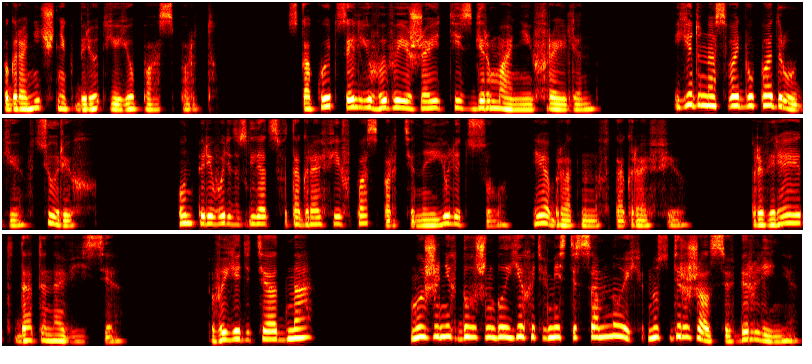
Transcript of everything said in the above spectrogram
Пограничник берет ее паспорт. «С какой целью вы выезжаете из Германии, фрейлин?» «Еду на свадьбу подруги, в Цюрих». Он переводит взгляд с фотографии в паспорте на ее лицо и обратно на фотографию. Проверяет даты на визе. «Вы едете одна?» «Мой жених должен был ехать вместе со мной, но задержался в Берлине.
